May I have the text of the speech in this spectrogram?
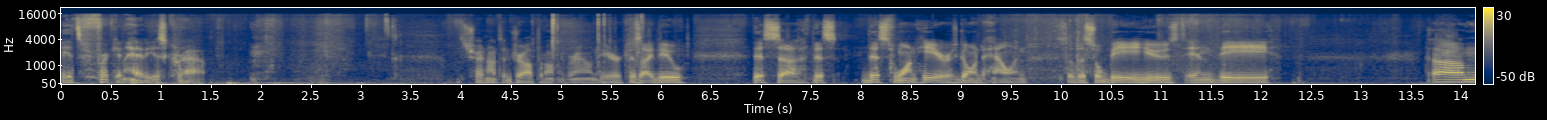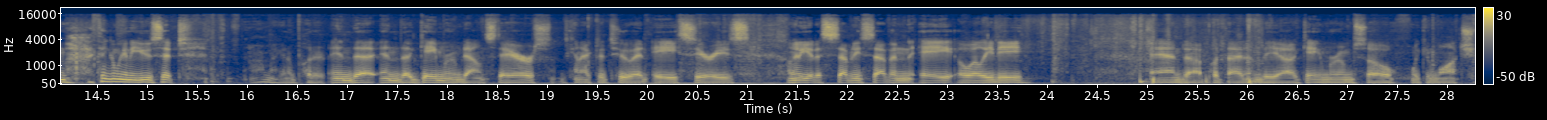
it's freaking heavy as crap. Let's try not to drop it on the ground here because I do this. Uh, this this one here is going to Helen, so this will be used in the. Um, I think I'm going to use it where am I going to put it? In the in the game room downstairs. It's connected to an A series. I'm going to get a 77A OLED and uh, put that in the uh, game room so we can watch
